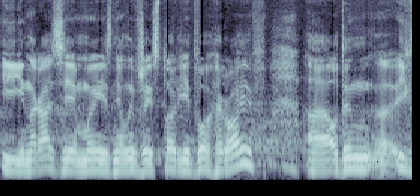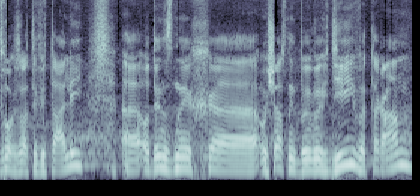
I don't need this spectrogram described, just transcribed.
І наразі ми зняли вже історії двох героїв. Один їх двох звати Віталій. Один з них учасник бойових дій, ветеран.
